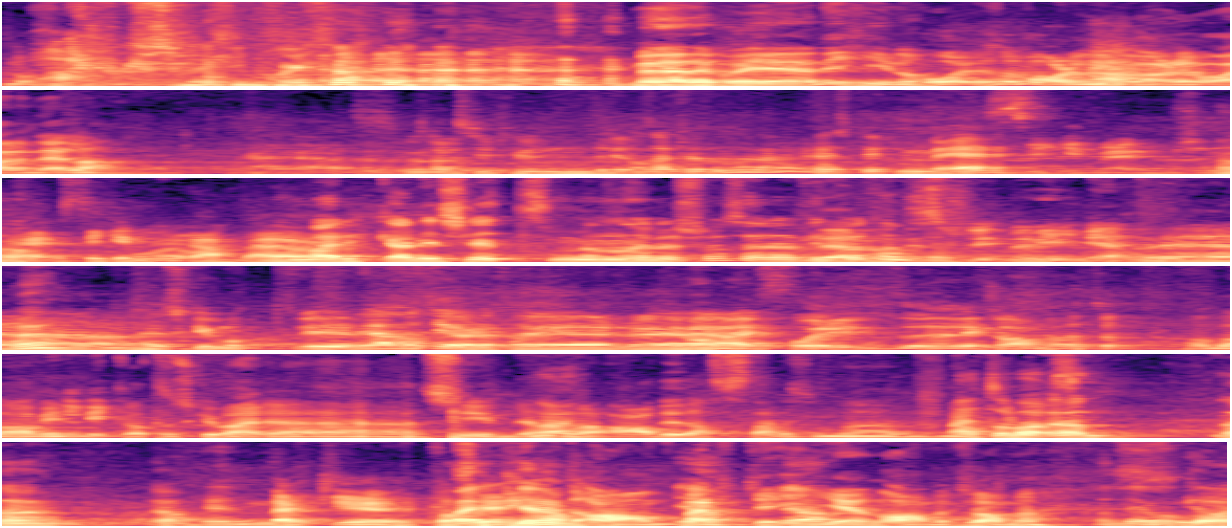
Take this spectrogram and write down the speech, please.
nå er det jo ikke så veldig mange. Men det på i hine håret så var det noen ganger det var en del, da. Har vi spilt 100 konserter? eller? Jeg har spilt mer. Sikkert mer. Ja. Sikkert mer, ja. Det er jo er litt slitt, men ellers så ser det Det fint er ut. faktisk altså. slitt med vilje. Jeg, jeg husker vi måtte vi, Jeg måtte gjøre det for Vi var med i Ford-reklame, vet du. Og da ville de ikke at det skulle være synlig at Nei. det var Adidas. Det er liksom merkeplassering. At det var, ja, ja. En merkeplassering Merke, et annet merke ja. i en annen reklame. Ja, så da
